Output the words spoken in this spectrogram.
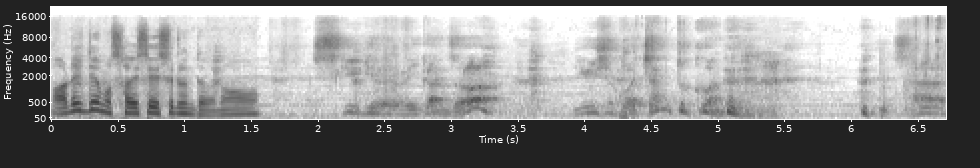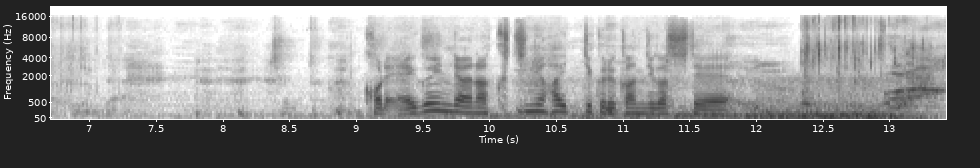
あれでも再生するんだよな好き嫌いはいかんぞ。夕食はちゃんと食わんと。さあ食うんだ。ちゃんと食わんこれえぐいんだよな。口に入ってくる感じがして。うわっ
